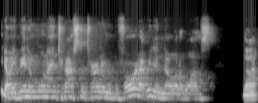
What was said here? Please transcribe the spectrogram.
You know, he'd been in one international tournament before that. We didn't know what it was. No.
